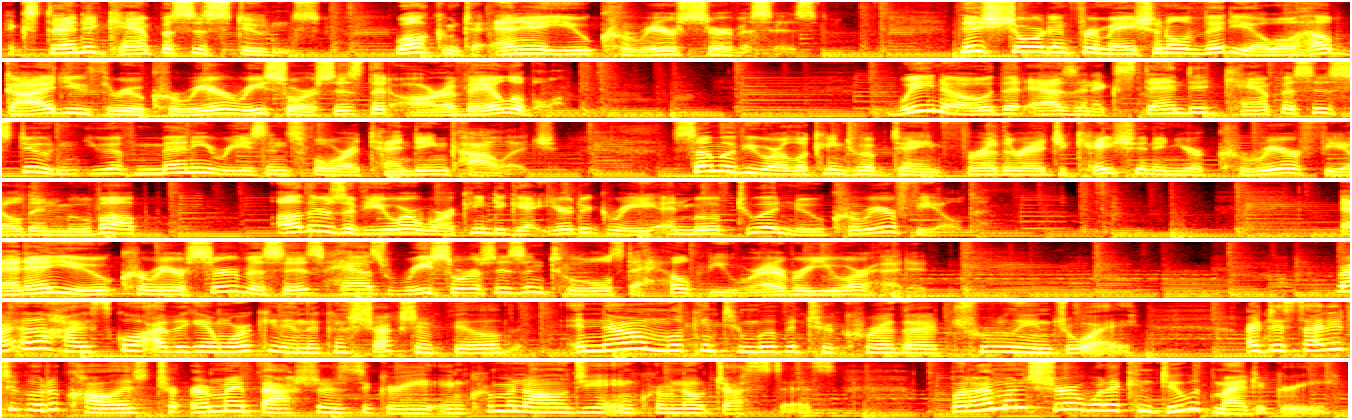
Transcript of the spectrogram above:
Extended Campuses students, welcome to NAU Career Services. This short informational video will help guide you through career resources that are available. We know that as an Extended Campuses student, you have many reasons for attending college. Some of you are looking to obtain further education in your career field and move up. Others of you are working to get your degree and move to a new career field. NAU Career Services has resources and tools to help you wherever you are headed. Right out of high school, I began working in the construction field, and now I'm looking to move into a career that I truly enjoy. I decided to go to college to earn my bachelor's degree in criminology and criminal justice, but I'm unsure what I can do with my degree.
